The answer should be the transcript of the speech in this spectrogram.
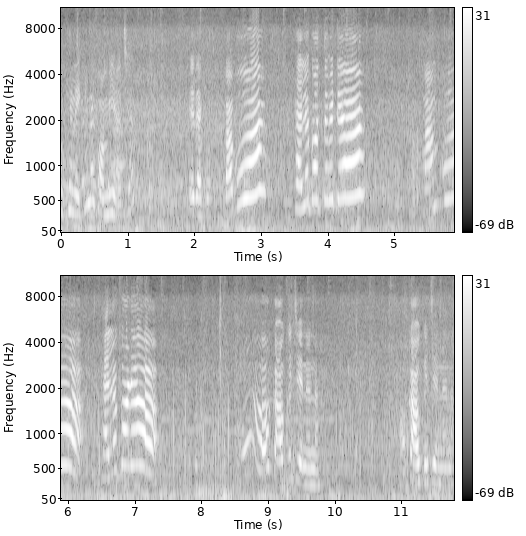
ওখানে, এখানে কমই আছে। এ দেখো, বাবু! হ্যালো করতে বেটা মাম্পু হ্যালো করো ও কাউকে চেনে না। ও কাউকে চেনে না।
